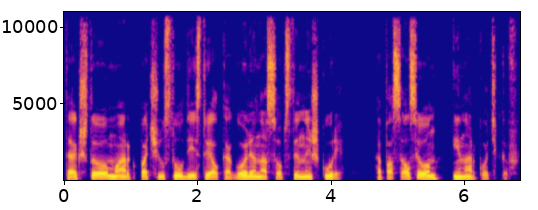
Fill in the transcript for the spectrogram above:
Так что Марк почувствовал действие алкоголя на собственной шкуре. Опасался он и наркотиков.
